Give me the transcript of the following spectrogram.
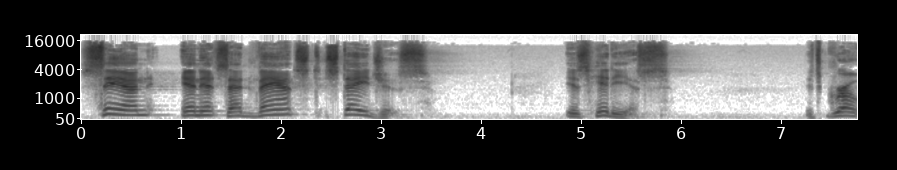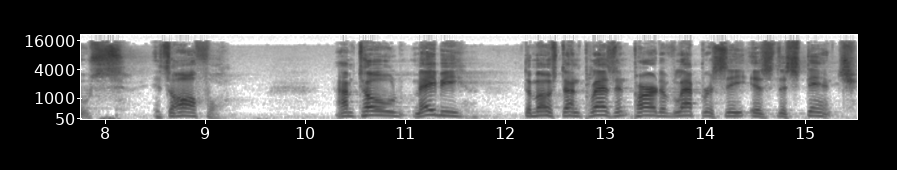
sin in its advanced stages is hideous. It's gross. It's awful. I'm told maybe the most unpleasant part of leprosy is the stench.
